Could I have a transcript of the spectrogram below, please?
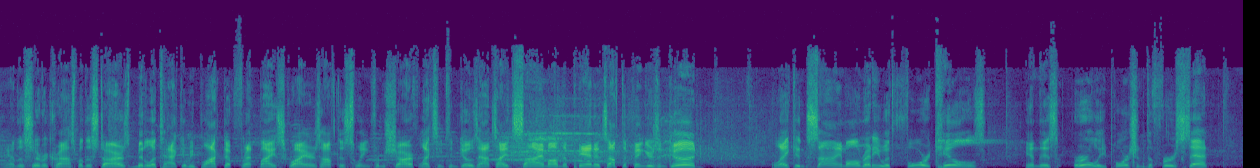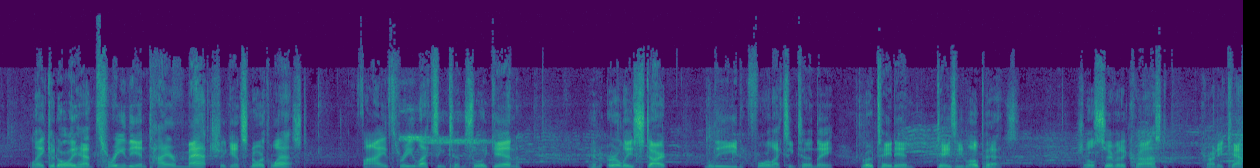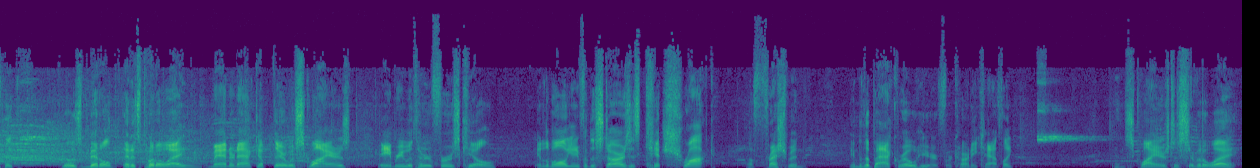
And the serve across by the Stars. Middle attack will be blocked up front by Squires. Off the swing from Scharf. Lexington goes outside Syme on the pin. It's off the fingers and good. Lakin Syme already with four kills in this early portion of the first set. Lakin only had three the entire match against Northwest. 5 3 Lexington. So again, an early start lead for Lexington, and they rotate in Daisy Lopez. She'll serve it across. Kearney Catholic goes middle, and it's put away. Mandernack up there with Squires. Avery with her first kill. Into the ball game for the Stars is Kit Schrock, a freshman, into the back row here for Kearney Catholic. And Squires to serve it away.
